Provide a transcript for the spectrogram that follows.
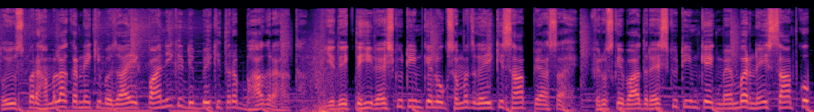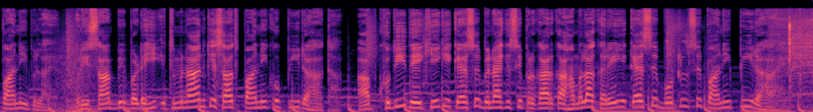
तो उस पर हमला करने की बजाय एक पानी के डिब्बे की तरफ़ भाग रहा था। ये देखते ही रेस्क्यू टीम के लोग समझ गए कि सांप प्यासा है। फिर उसके बाद रेस्क्यू टीम के एक मेंबर ने सांप को पानी पिलाया और ये सांप भी बड़े ही इतमान के साथ पानी को पी रहा था। आप खुद ही देखिए कि कैसे बिना किसी प्रकार का हमला करे, ये कैसे बोतल से पानी पी रहा है।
